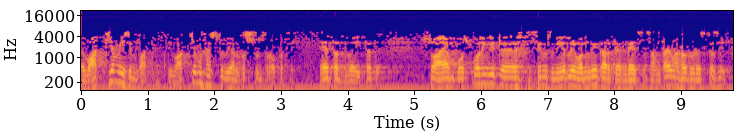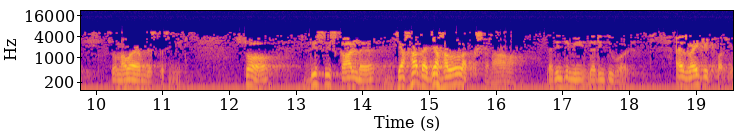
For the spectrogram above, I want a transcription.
the vakyam is important. The vakyam has to be understood properly. Etad vaitat. So I am postponing it uh, since nearly one week or 10 days. Sometime I have to discuss it. So now I am discussing it. So this is called jahadajahal lakshana. That is the, that is the word. I write it for you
